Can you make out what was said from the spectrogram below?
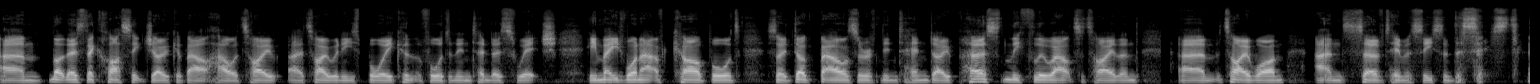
Um, like there's the classic joke about how a, Tai- a Taiwanese boy couldn't afford a Nintendo Switch. He made one out of cardboard. So Doug Bowser of Nintendo personally flew out to Thailand, um, Taiwan, and served him a cease and desist.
